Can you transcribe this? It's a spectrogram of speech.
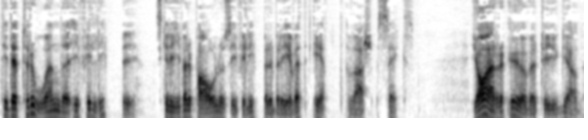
Till det troende i Filippi skriver Paulus i Filipperbrevet 1, vers 6. Jag är övertygad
